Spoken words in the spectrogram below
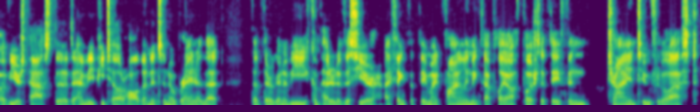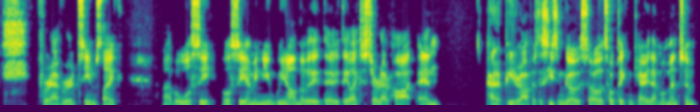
of years past, the the MVP Taylor Hall, then it's a no brainer that that they're going to be competitive this year. I think that they might finally make that playoff push that they've been trying to for the last forever. It seems like. Uh, but we'll see. We'll see. I mean, you, we all know they, they, they like to start out hot, and kind of peter off as the season goes. So let's hope they can carry that momentum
